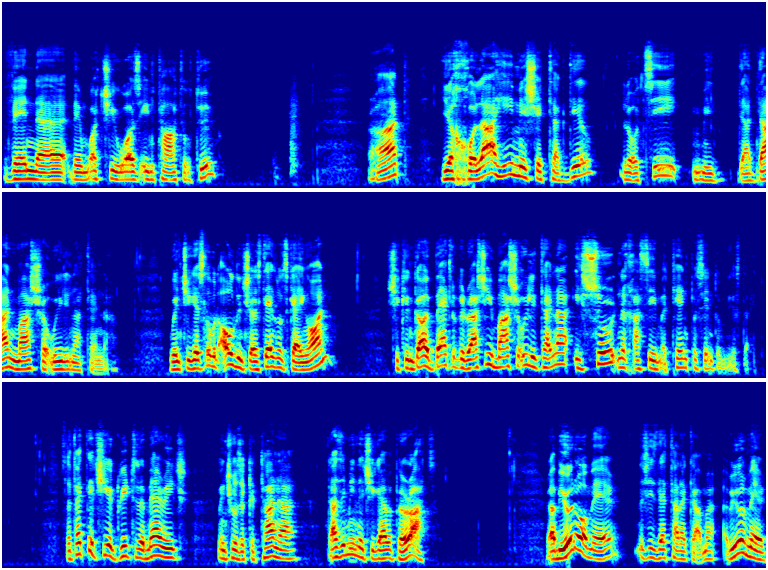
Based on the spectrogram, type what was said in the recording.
than, uh, than what she was entitled to. Right? יכולה היא משתגדיל להוציא מדדן מה שראוי להינתן לה. When she gets a little bit older and she understands what's going on, she can go back, look at Rashi, Masha Ulitana, Isur Nechasim, at 10% of the estate. So the fact that she agreed to the marriage when she was a katana doesn't mean that she gave up her. Rabbi Yehuda Omer, this is that Tanakama, Rabbi Yehuda Omer,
